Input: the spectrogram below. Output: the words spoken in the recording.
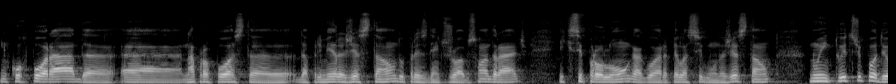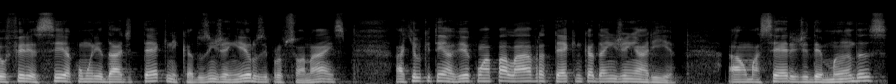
incorporada ah, na proposta da primeira gestão do presidente Jobson Andrade e que se prolonga agora pela segunda gestão, no intuito de poder oferecer à comunidade técnica dos engenheiros e profissionais aquilo que tem a ver com a palavra técnica da engenharia. Há uma série de demandas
